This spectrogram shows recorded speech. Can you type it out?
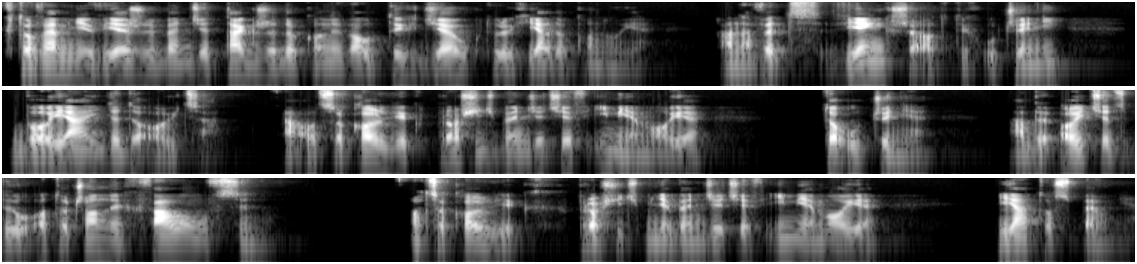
kto we mnie wierzy, będzie także dokonywał tych dzieł, których ja dokonuję a nawet większe od tych uczyni, bo ja idę do Ojca, a o cokolwiek prosić będziecie w imię moje, to uczynię, aby Ojciec był otoczony chwałą w Synu. O cokolwiek prosić mnie będziecie w imię moje, ja to spełnię.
